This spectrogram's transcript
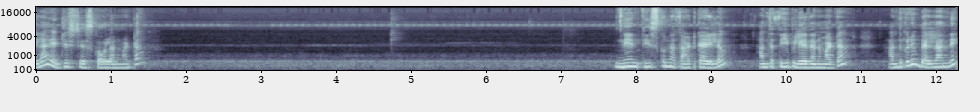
ఇలా అడ్జస్ట్ చేసుకోవాలన్నమాట. నేను తీసుకున్న తాటికాయలు అంత తీపి లేదనమాట అందుకని బెల్లాన్ని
